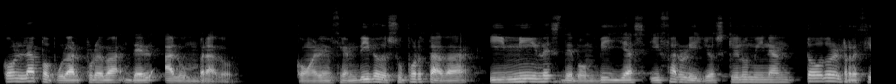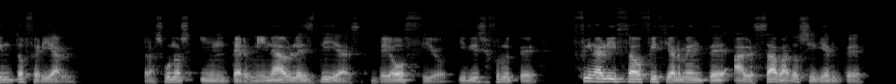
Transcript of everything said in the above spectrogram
con la popular prueba del alumbrado, con el encendido de su portada y miles de bombillas y farolillos que iluminan todo el recinto ferial. Tras unos interminables días de ocio y disfrute, finaliza oficialmente al sábado siguiente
